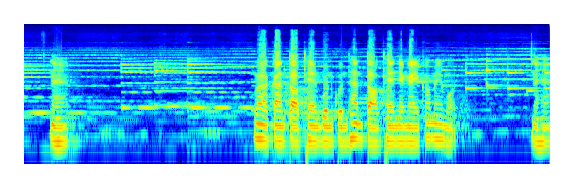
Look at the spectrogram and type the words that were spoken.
ำนะฮะว่าการตอบแทนบุญคุณท่านตอบแทนยังไงก็ไม่หมดนะฮะ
